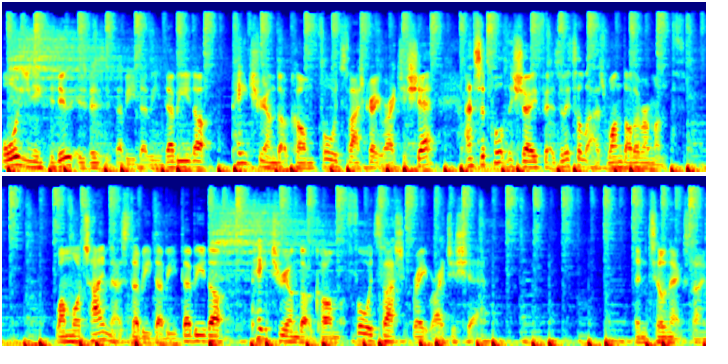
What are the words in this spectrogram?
All you need to do is visit www.patreon.com forward slash Great Writers Share and support the show for as little as $1 a month. One more time, that's www.patreon.com forward slash Great Writers Share. Until next time.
